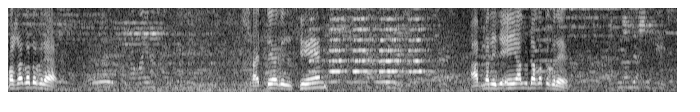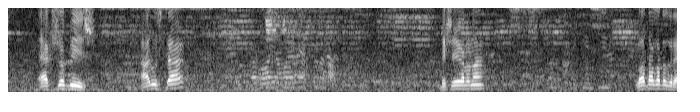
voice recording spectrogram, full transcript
শশা কত করে? ষাট টাকা কেজি। সিম? আপনার এই যে, এই আলুটা কত করে? একশো বিশ। আর উস্তা বেশি হয়ে গেল না? লতা কত করে?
